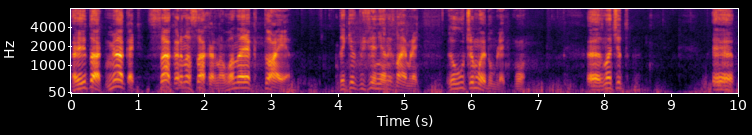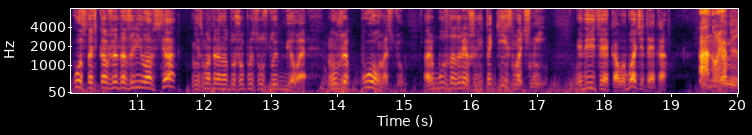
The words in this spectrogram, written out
А і так, м'якоть сахарна-сахарна, вона як тає. Таке впечатлення, я не знаю, блядь. Лучше меду, блядь. О. Е, значить, е, косточка вже дозріла вся, несмотря на те, що присутствує біла, ну вже повністю. Арбуз дозрівший і такий смачний. І дивіться, яка, ви бачите, яка? А ну я Камінь.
